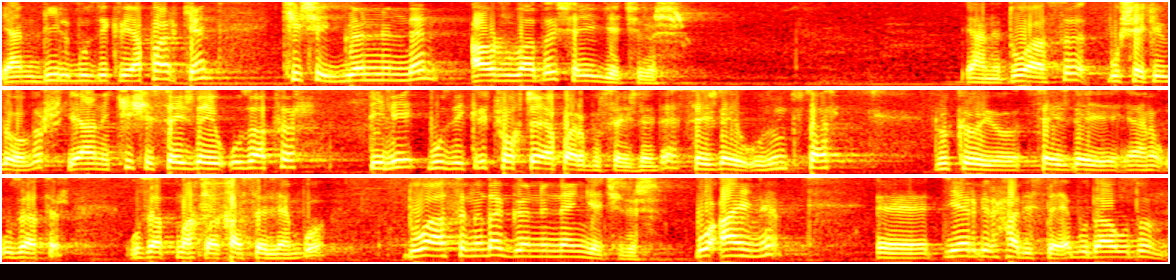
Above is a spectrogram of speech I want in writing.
Yani dil bu zikri yaparken kişi gönlünden arzuladığı şeyi geçirir. Yani duası bu şekilde olur. Yani kişi secdeyi uzatır, dili bu zikri çokça yapar bu secdede. Secdeyi uzun tutar, rükuyu, secdeyi yani uzatır. Uzatmakla kastedilen bu. Duasını da gönlünden geçirir. Bu aynı e, diğer bir hadiste Ebu Davud'un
